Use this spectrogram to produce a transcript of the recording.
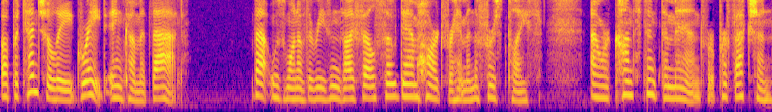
a potentially great income at that. That was one of the reasons I fell so damn hard for him in the first place our constant demand for perfection.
